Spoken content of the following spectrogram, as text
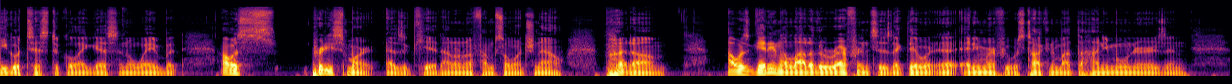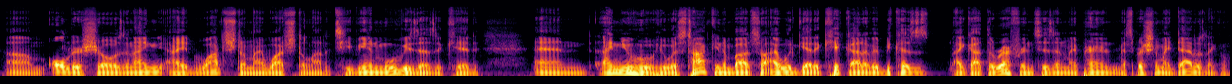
egotistical, I guess, in a way, but I was pretty smart as a kid. I don't know if I'm so much now, but um, I was getting a lot of the references. Like they were, uh, Eddie Murphy was talking about the honeymooners and um, older shows, and I I had watched them. I watched a lot of TV and movies as a kid, and I knew who he was talking about, so I would get a kick out of it because I got the references, and my parent, especially my dad, was like, oh,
